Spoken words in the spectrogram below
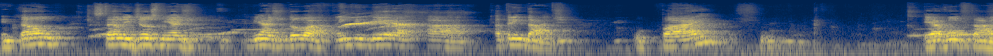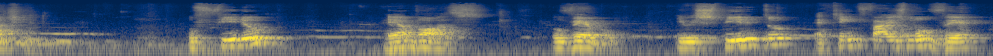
Então, Stanley Jones me, me ajudou a entender a, a, a Trindade. O Pai é a vontade, o Filho é a voz, o Verbo, e o Espírito é quem faz mover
